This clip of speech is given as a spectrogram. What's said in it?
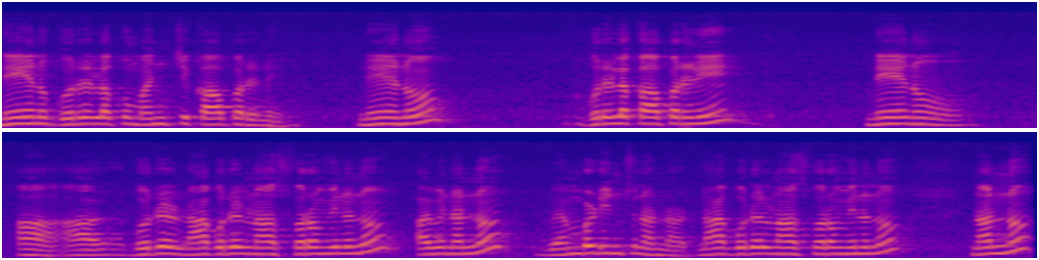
నేను గొర్రెలకు మంచి కాపరిని. నేను గొర్రెల కాపరిని నేను ఆ, ఆ గొర్రెలు నా గొర్రెలు నా స్వరం వినును అవి నన్ను వెంబడించును అన్నాడు. నా గొర్రెలు నా స్వరం వినును నన్ను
